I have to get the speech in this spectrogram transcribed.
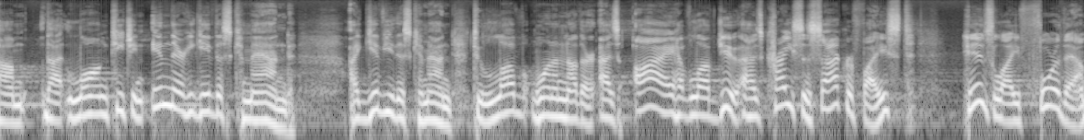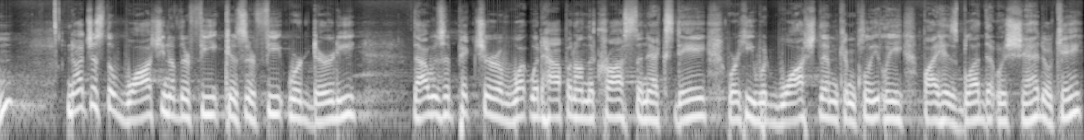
um, that long teaching. In there, he gave this command. I give you this command to love one another as I have loved you, as Christ has sacrificed his life for them, not just the washing of their feet because their feet were dirty that was a picture of what would happen on the cross the next day, where he would wash them completely by his blood that was shed, okay?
